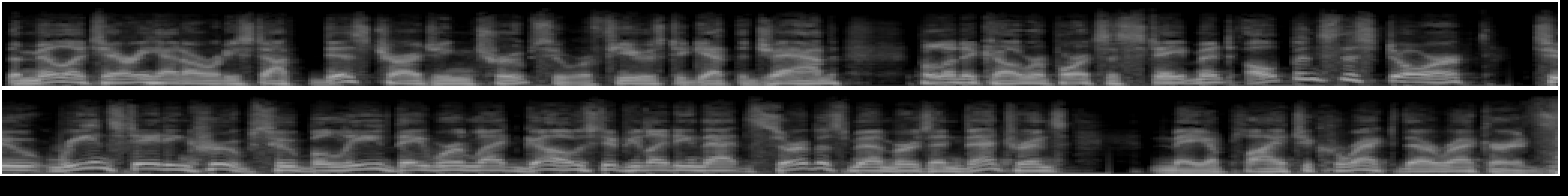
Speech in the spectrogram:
The military had already stopped discharging troops who refused to get the jab. Politico reports a statement opens this door to reinstating troops who believe they were let go, stipulating that service members and veterans may apply to correct their records.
